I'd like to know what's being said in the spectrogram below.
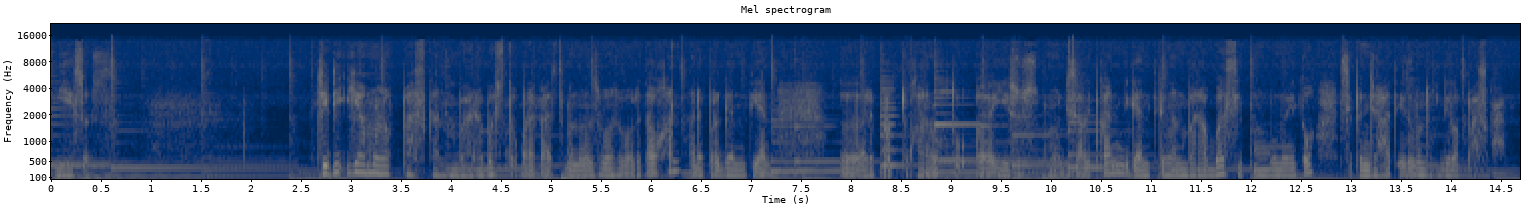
Yesus. Jadi ia melepaskan Barabas untuk mereka teman-teman semua semua udah tahu kan ada pergantian uh, ada pertukaran waktu uh, Yesus mau disalibkan diganti dengan Barabas si pembunuh itu si penjahat itu untuk dilepaskan.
